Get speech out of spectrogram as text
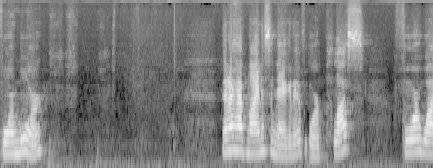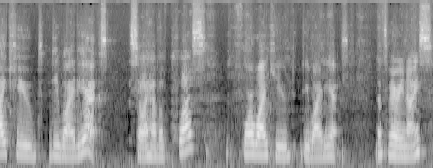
4 more. Then I have minus a negative, or plus 4y cubed dy dx. So I have a plus 4y cubed dy dx. That's very nice.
